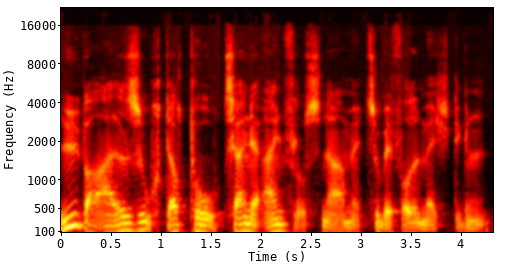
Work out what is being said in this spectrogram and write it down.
Überall sucht der Tod seine Einflussnahme zu bevollmächtigen.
